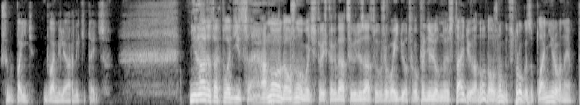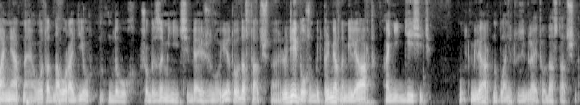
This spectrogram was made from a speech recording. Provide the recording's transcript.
чтобы поить 2 миллиарда китайцев. Не надо так плодиться. Оно должно быть, то есть, когда цивилизация уже войдет в определенную стадию, оно должно быть строго запланированное, понятное. Вот одного родил, двух, чтобы заменить себя и жену. И этого достаточно. Людей должен быть примерно миллиард, а не 10. Вот миллиард на планету Земля этого достаточно.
